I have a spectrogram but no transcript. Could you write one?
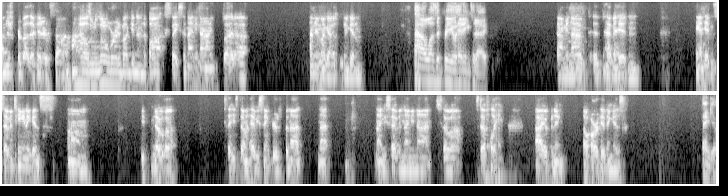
I'm just worried about their hitters. So I was a little worried about getting in the box facing 99, but uh, I knew my guys were going to get them. How was it for you hitting today? I mean, I haven't hit in, I think I hit in 17 against um, Nova. So he's throwing heavy sinkers, but not not 97, 99. So uh, it's definitely eye opening how hard hitting is. Thank you.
